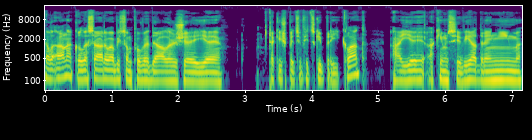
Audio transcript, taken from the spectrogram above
ale Anna Kolesárova by som povedal, že je taký špecifický príklad, a je akýmsi vyjadrením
